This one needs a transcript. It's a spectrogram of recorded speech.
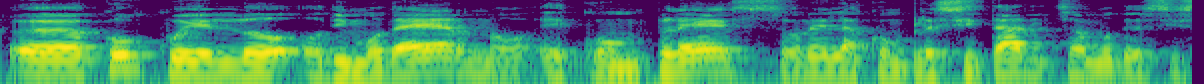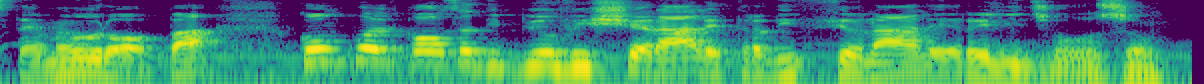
eh, con quello o di moderno e complesso nella complessità diciamo del sistema Europa, con qualcosa di più viscerale, tradizionale, religioso.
